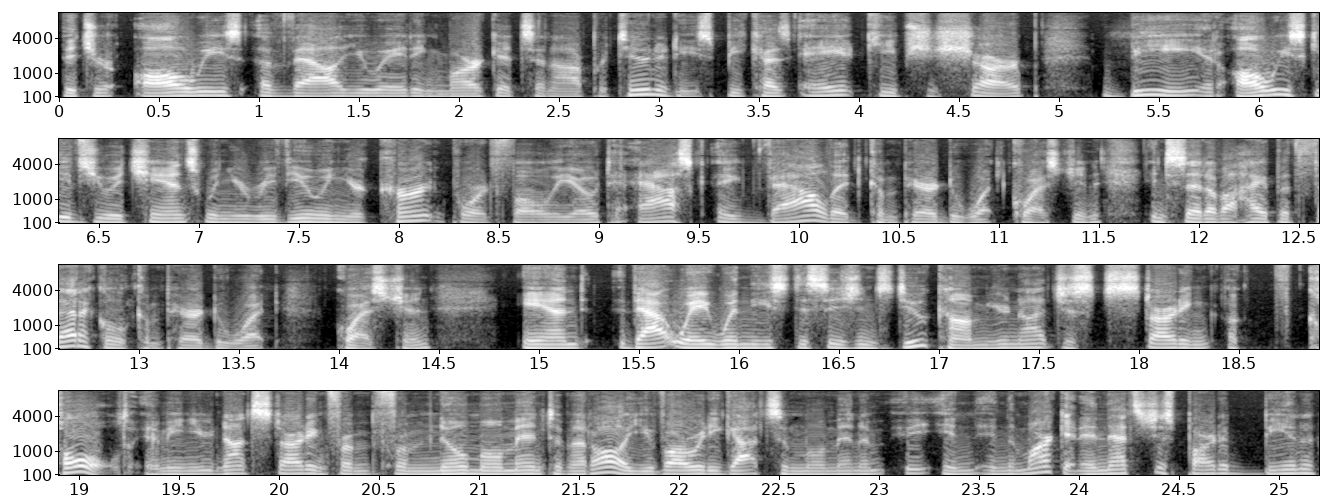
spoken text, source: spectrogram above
that you're always evaluating markets and opportunities because A, it keeps you sharp. B, it always gives you a chance when you're reviewing your current portfolio to ask a valid compared to what question instead of a hypothetical compared to what question. And that way, when these decisions do come, you're not just starting a cold. I mean, you're not starting from, from no momentum at all. You've already got some momentum in, in the market, and that's just part of being a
